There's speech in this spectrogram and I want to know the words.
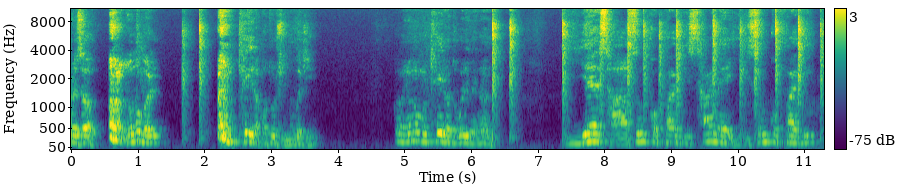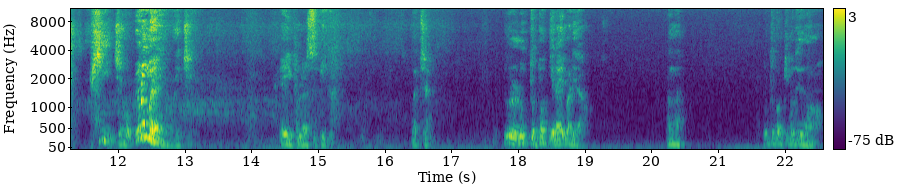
그래서 요 놈을 K라고 둘 수 있는 거지 그럼 요 놈을 K라고 둬버리면은 2의 4승 곱하기 3의 2승 곱하기 P 제곱 이런 모양이 나오겠지. A 플러스 B가 맞죠? 이걸 루트 벗기라 이 말이야. 맞나? 루트 벗기면 어떻게 나와?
